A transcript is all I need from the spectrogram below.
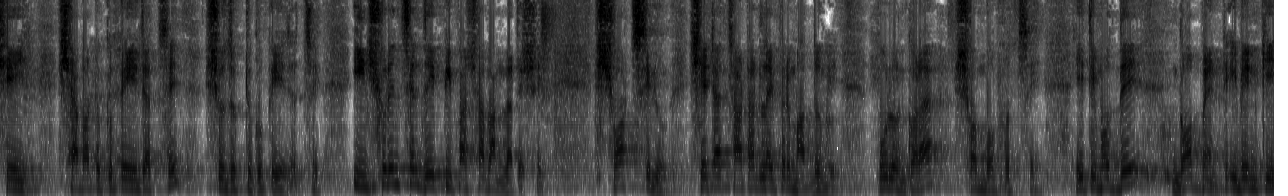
সেই সেবাটুকু পেয়ে যাচ্ছে, সুযোগটুকু পেয়ে যাচ্ছে। ইন্স্যুরেন্সের যে পিপাসা বাংলাদেশে শর্ট ছিল, সেটা চার্টার লাইফের মাধ্যমে পূরণ করা সম্ভব হচ্ছে। ইতিমধ্যে গভর্নমেন্ট, ইভেন কি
